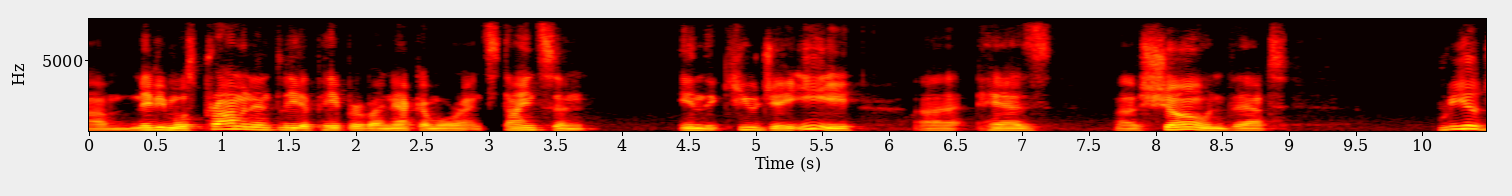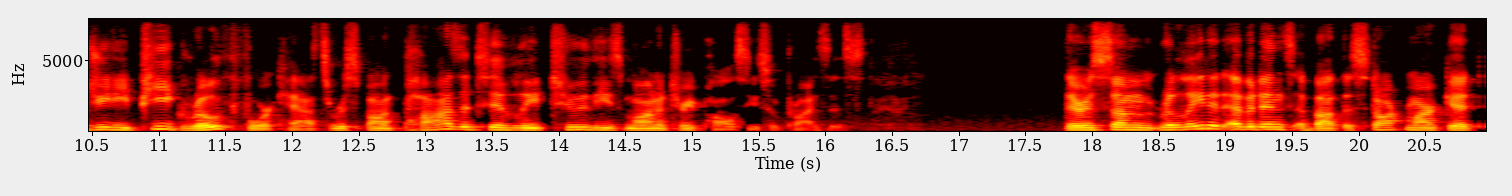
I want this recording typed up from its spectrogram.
Um, maybe most prominently, a paper by Nakamura and Steinsson in the QJE uh, has uh, shown that real GDP growth forecasts respond positively to these monetary policy surprises. There is some related evidence about the stock market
